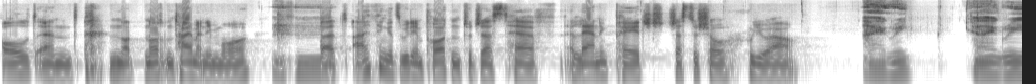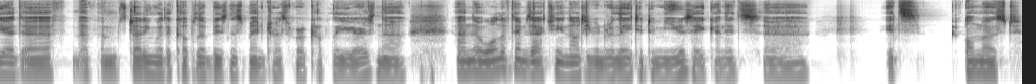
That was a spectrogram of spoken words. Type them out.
old and not not on time anymore. But I think it's really important to just have a landing page just to show who you are. I agree. I agree. I'd, uh, I'm studying with a couple of business mentors for a couple of years now, and uh, one of them is actually not even related to music, and it's uh, it's almost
